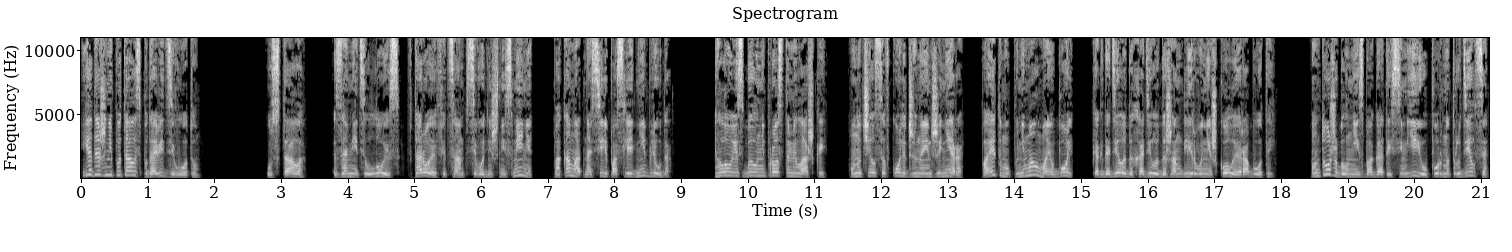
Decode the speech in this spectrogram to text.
Я даже не пыталась подавить зевоту. «Устала», — заметил Луис, второй официант в сегодняшней смене, пока мы относили последние блюда. Луис был не просто милашкой. Он учился в колледже на инженера, поэтому понимал мою боль, когда дело доходило до жонглирования школой и работой. Он тоже был не из богатой семьи и упорно трудился,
